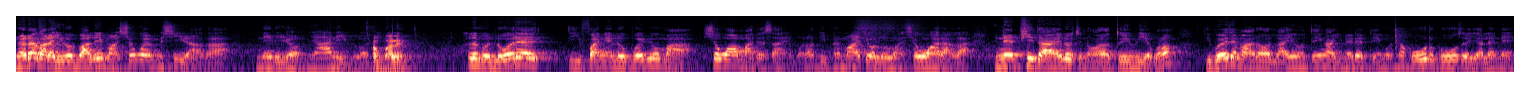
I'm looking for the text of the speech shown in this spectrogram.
United ကလည်း Europa League မှာရှုံးပွဲမရှိတာက နည်းလေးတော့များနေပြီပေါ့ဟုတ်ပါတယ်အဲ့လိုမျိုးလိုရတဲ့ ဒီ final လိုပွဲမျိုးမှာရှုံးသွားမှာတဲ့ဆိုင်ပေါ့နော်ဒီပထမကြော်လိုမှာရှုံးသွားတာကနည်းနည်းဖြေတာရလို့ကျွန်တော်ကတော့တွေးမိရပေါ့နော်ဒီပွဲစဉ်မှာတော့ Lion အသင်းက United အသင်းကို2ဂိုးတဂိုးဆိုရရလက်နဲ့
